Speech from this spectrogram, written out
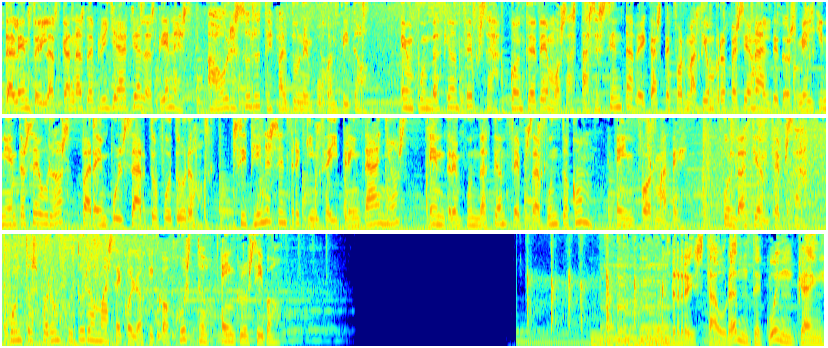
talento y las ganas de brillar ya las tienes. Ahora solo te falta un empujoncito. En Fundación CEPSA concedemos hasta 60 becas de formación profesional de 2.500 euros para impulsar tu futuro. Si tienes entre 15 y 30 años, entra en fundacioncepsa.com e infórmate. Fundación CEPSA, juntos por un futuro más ecológico, justo e inclusivo. Restaurante Cuenca en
